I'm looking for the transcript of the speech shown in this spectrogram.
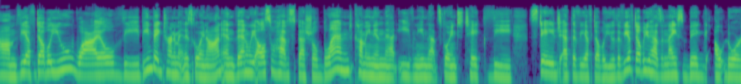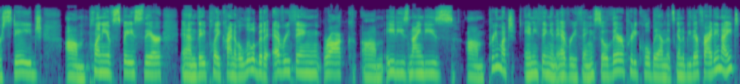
um, VFW while the Beanbag tournament is going on. And then we also have Special Blend coming in that evening that's going to take the stage at the VFW. The VFW has a nice big outdoor stage, um, plenty of space there, and they play kind of a little bit of everything rock, um, 80s, 90s, um, pretty much anything and everything. So they're a pretty cool band that's going to be there Friday night.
